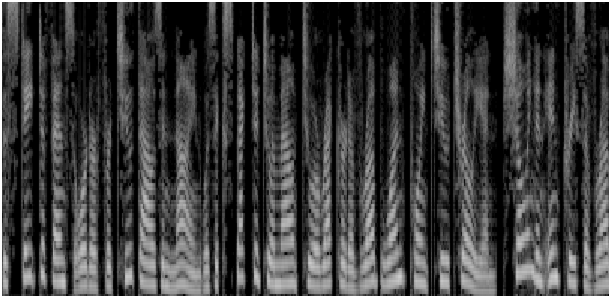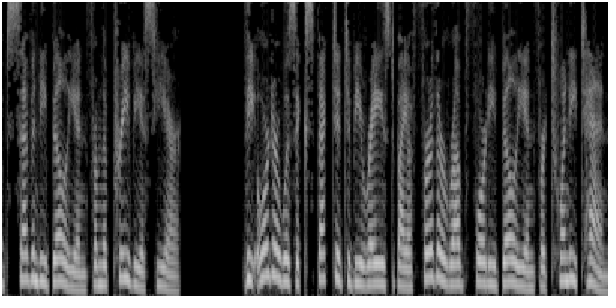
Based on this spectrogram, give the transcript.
The state defense order for 2009 was expected to amount to a record of Rub 1.2 trillion, showing an increase of Rub 70 billion from the previous year. The order was expected to be raised by a further Rub 40 billion for 2010,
